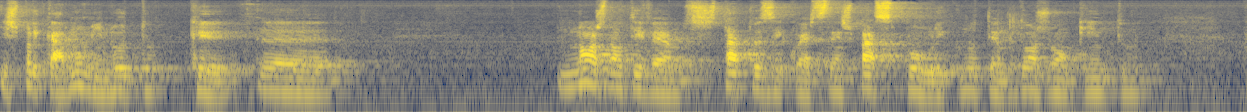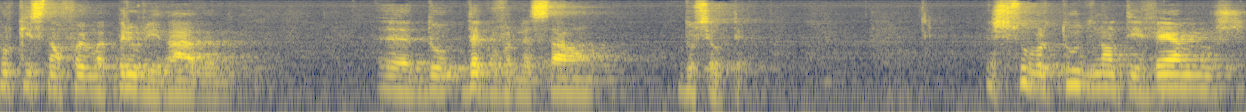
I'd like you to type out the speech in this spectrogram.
e explicar num minuto que uh, nós não tivemos estátuas equestres em espaço público no tempo de Dom João V porque isso não foi uma prioridade eh, do, da governação do seu tempo. Sobretudo não tivemos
